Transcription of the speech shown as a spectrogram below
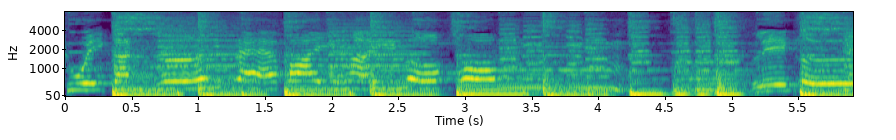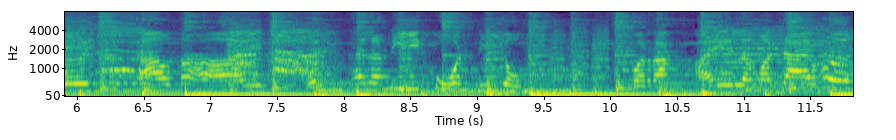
ช่วยกันเผยแพร่ไปให้โลกชม เลงเอ่ยดาวตาย คนไทยละนี่ควรนิยมฝรั่งไทยละมาได้เริ่อง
